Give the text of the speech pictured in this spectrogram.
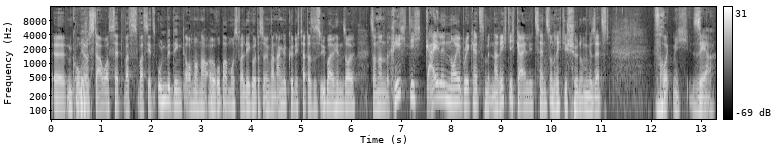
äh, ein komisches Ja. Star Wars Set, was, was jetzt unbedingt auch noch nach Europa muss, weil Lego das irgendwann angekündigt hat, dass es überall hin soll, sondern richtig geile neue Brickheads mit einer richtig geilen Lizenz und richtig schön umgesetzt. Freut mich sehr.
